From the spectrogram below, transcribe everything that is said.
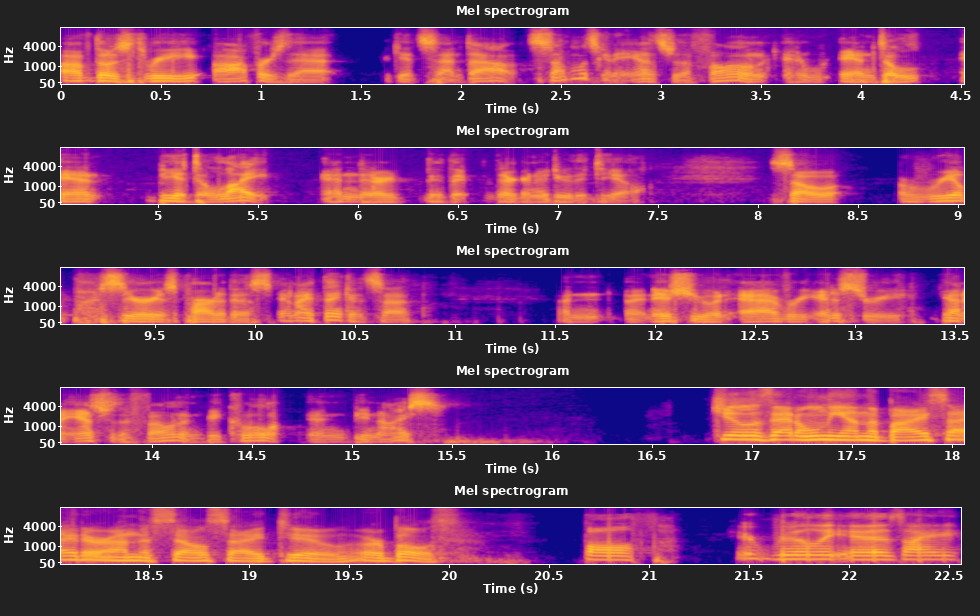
of those three offers that get sent out, someone's going to answer the phone and and del- and be a delight, and they're they're going to do the deal. So a real serious part of this, and I think it's a an, an issue in every industry, you got to answer the phone and be cool and be nice. Jill, is that only on the buy side or on the sell side too, or both? Both. It really is. I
